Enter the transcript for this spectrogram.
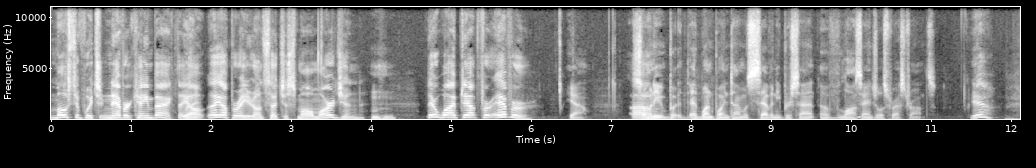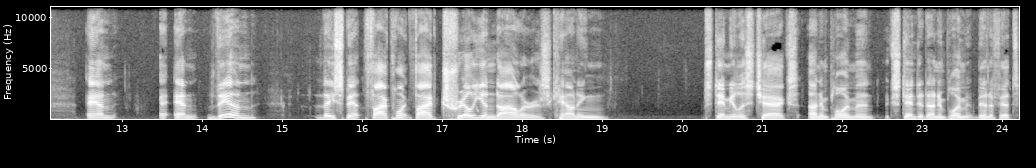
most of which never came back. They right. all, they operated on such a small margin. Mm-hmm. They're wiped out forever. Yeah. So um, many. At one point in time, was seventy percent of Los Angeles restaurants. Yeah, and and then they spent five point five trillion dollars counting stimulus checks, unemployment, extended unemployment benefits,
